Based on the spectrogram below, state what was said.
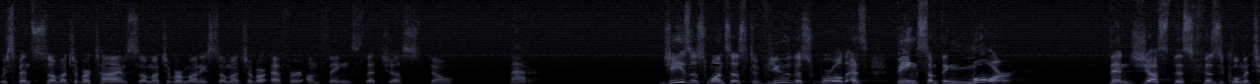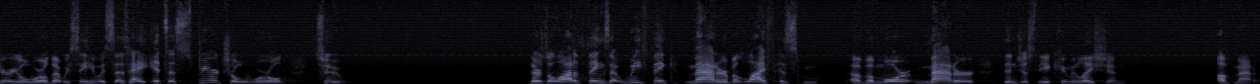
We spend so much of our time, so much of our money, so much of our effort on things that just don't matter. Jesus wants us to view this world as being something more than just this physical material world that we see. He says, hey, it's a spiritual world too. There's a lot of things that we think matter, but life is of a more matter than just the accumulation of matter.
